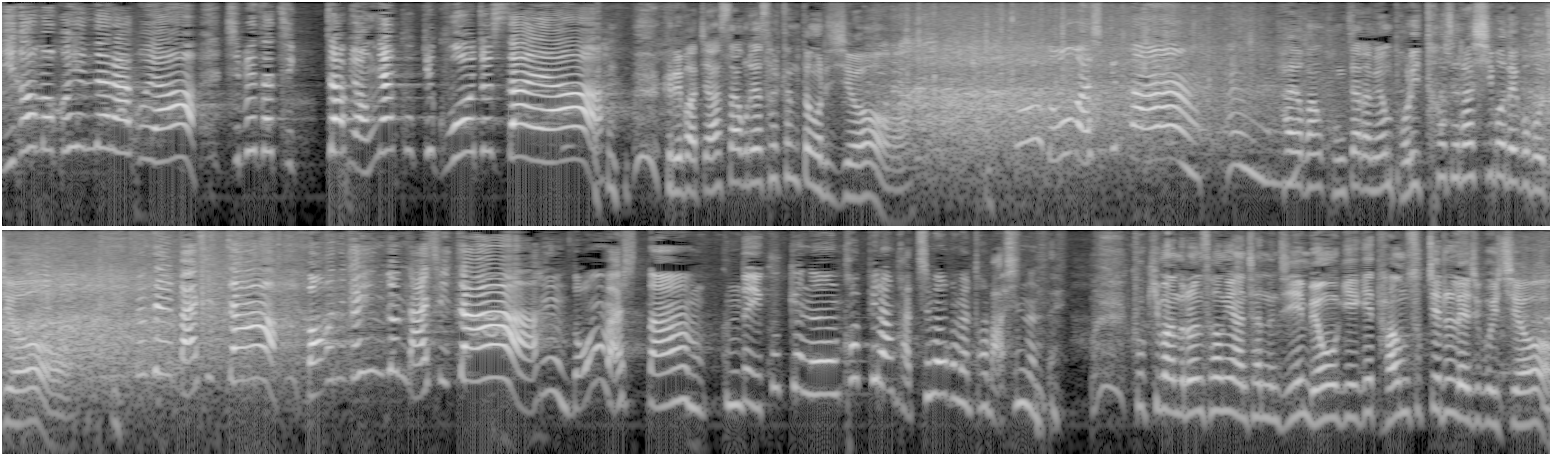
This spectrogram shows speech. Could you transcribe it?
이거 먹고 힘내라고요 집에서 직접 영양 쿠키 구워줬어요 그래봤자 싸구려 설탕 덩어리지요. 어, 너무 맛있겠다. 음. 하여간 공짜라면 벌이 터져라 씹어대고 보지요. 선생님 맛있죠 먹으니까 힘 좀 나시죠 음, 너무 맛있다. 근데 이 쿠키는 커피랑 같이 먹으면 더 맛있는데. 쿠키만으로는 성에 안 찼는지 명옥이에게 다음 숙제를 내주고 있지요.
